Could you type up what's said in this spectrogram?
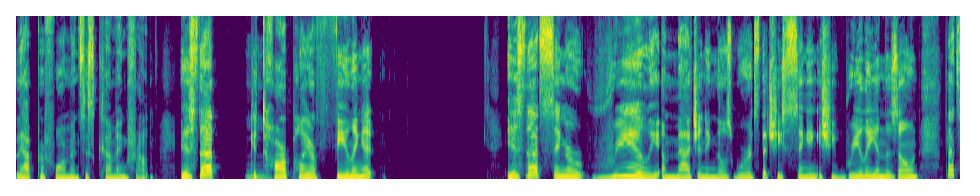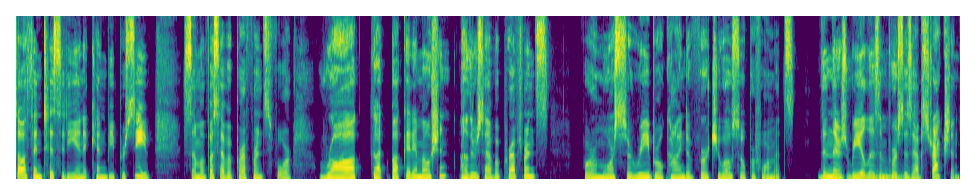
that performance is coming from. Is that hmm. guitar player feeling it? Is that singer really imagining those words that she's singing? Is she really in the zone? That's authenticity and it can be perceived. Some of us have a preference for raw gut bucket emotion, others have a preference for a more cerebral kind of virtuoso performance. Then there's realism hmm. versus abstraction.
